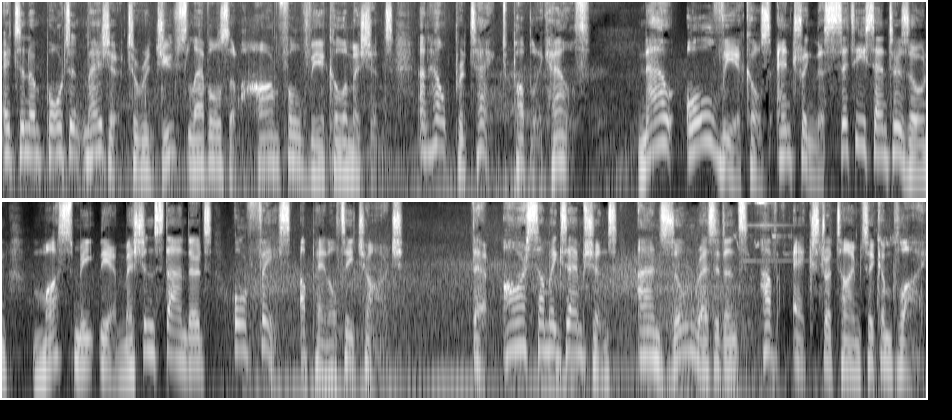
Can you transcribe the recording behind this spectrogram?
It's an important measure to reduce levels of harmful vehicle emissions and help protect public health. Now, all vehicles entering the city centre zone must meet the emission standards or face a penalty charge. There are some exemptions, and zone residents have extra time to comply.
